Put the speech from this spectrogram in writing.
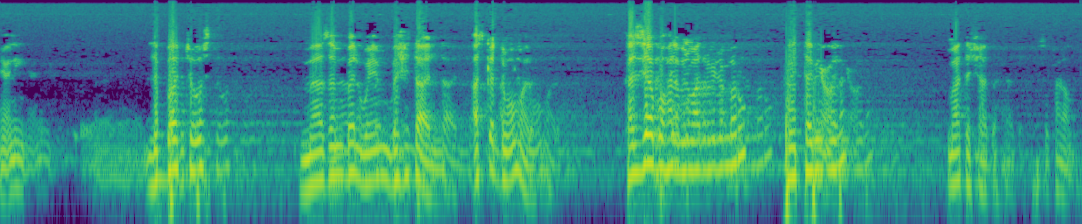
يعني ልባቸው ውስጥ ማዘንበል ወይም በሽታ አለ አስቀድሞ ማለት ነው ከዚያ በኋላ ምን ማድረግ ጀመሩ ፈይተቢዑነ ማ ተሻበህ ሱብሃንአላህ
